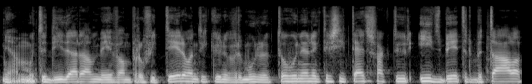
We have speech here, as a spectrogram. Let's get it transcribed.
Ja, moeten die daar dan mee van profiteren? Want die kunnen vermoedelijk toch een elektriciteitsfactuur iets beter betalen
